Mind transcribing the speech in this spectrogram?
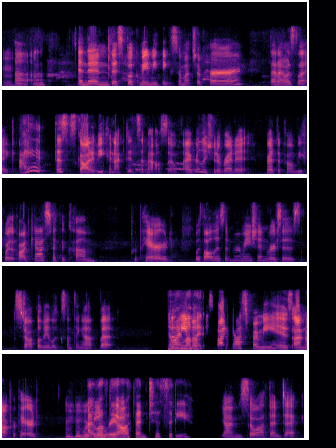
Mhm. Um, and then this book made me think so much of her that I was like, I this has got to be connected somehow. So I really should have read it, read the poem before the podcast. I could come prepared with all this information versus stop, let me look something up. But No, the I theme love of it. this podcast for me is I'm not prepared. Mm-hmm. We're I being love the authenticity. Yeah, I'm so authentic.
